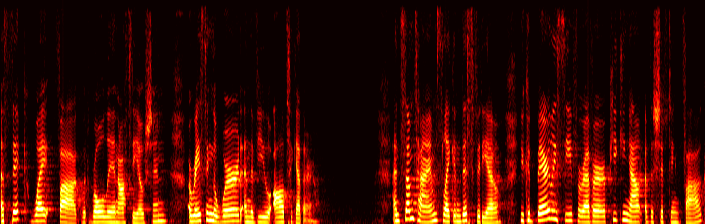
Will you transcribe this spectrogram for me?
a thick white fog would roll in off the ocean, erasing the word and the view altogether. And sometimes, like in this video, you could barely see forever peeking out of the shifting fog,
